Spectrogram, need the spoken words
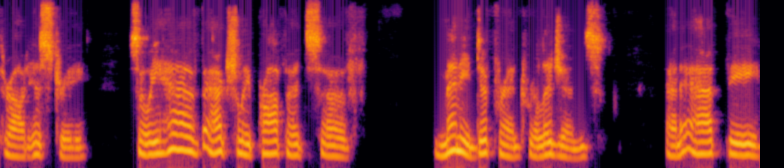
throughout history. So we have actually prophets of many different religions, and at the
